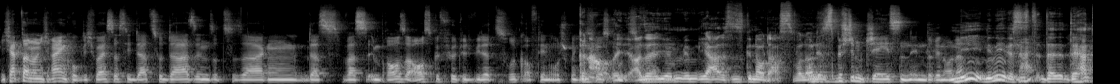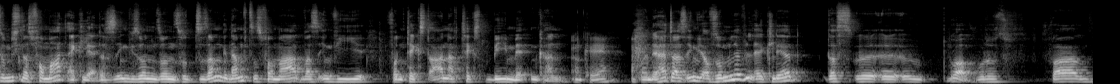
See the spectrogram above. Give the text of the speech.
Ich habe da noch nicht reingeguckt. Ich weiß, dass sie dazu da sind, sozusagen das, was im Browser ausgeführt wird, wieder zurück auf den ursprünglichen zu also ja, das ist genau das. Weil Und es ist bestimmt JSON innen drin, oder? Nee, nee, nee, das ist, der, der hat so ein bisschen das Format erklärt. Das ist irgendwie so ein, so ein so zusammengedampftes Format, was irgendwie von Text A nach Text B mappen kann. Okay. Und der hat das irgendwie auf so einem Level erklärt, dass, äh, äh, ja, wo das war,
